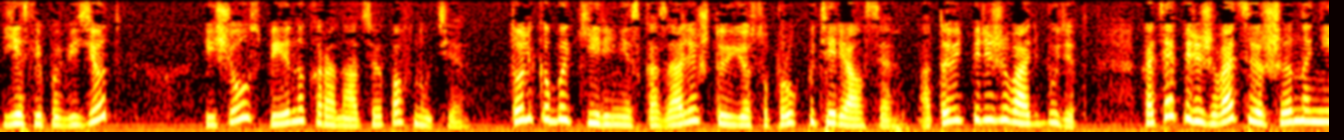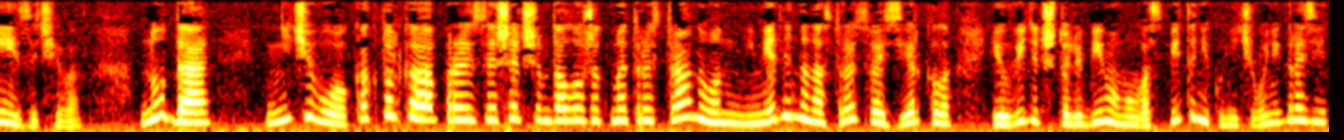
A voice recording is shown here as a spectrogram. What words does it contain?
Если повезет, еще успею на коронацию Пафнутия. Только бы Кире не сказали, что ее супруг потерялся, а то ведь переживать будет. Хотя переживать совершенно не из-за чего. Ну да, ничего, как только о произошедшем доложит мэтру и страну, он немедленно настроит свое зеркало и увидит, что любимому воспитаннику ничего не грозит.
